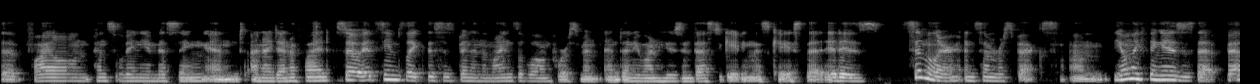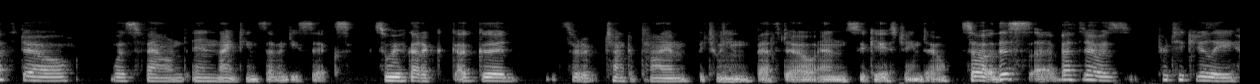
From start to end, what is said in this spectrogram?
the file on Pennsylvania missing and unidentified. So it seems like this has been in the minds of law enforcement and anyone who's investigating this case that it is similar in some respects. Um, the only thing is, is that Beth Doe was found in 1976. So we've got a, a good sort of chunk of time between Beth Doe and Suitcase Jane Doe. So this uh, Beth Doe is particularly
